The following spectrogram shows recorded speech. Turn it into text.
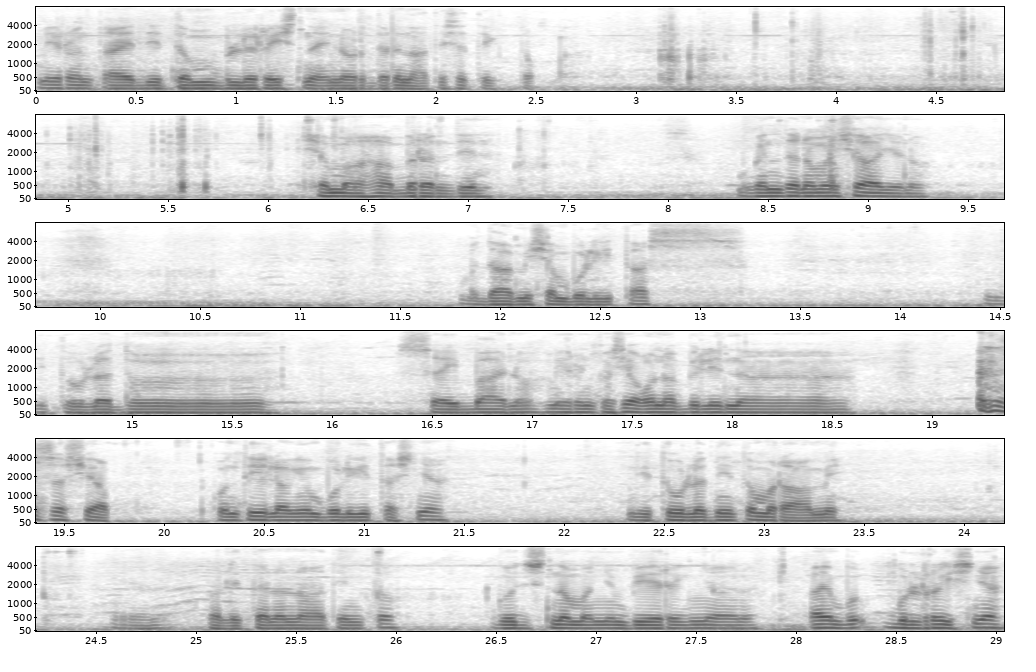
Meron tayo dito ng bull race na in-order natin sa TikTok. Yamaha brand din. Maganda naman siya, yun oh. Madami siyang bulitas. Hindi tulad ng sa iba, no? Meron kasi ako nabili na sa shop. Kunti lang yung bulitas niya. Hindi tulad nito, marami. Ayan, palitan na natin to. Goods naman yung bearing niya. Ano? Ay, bu- bull race niya.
